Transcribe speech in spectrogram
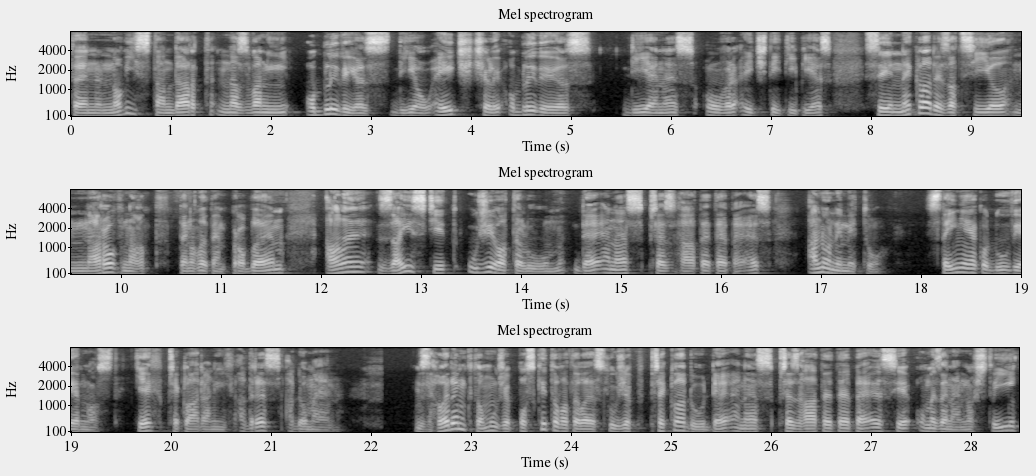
Ten nový standard nazvaný Oblivious DOH, čili Oblivious DNS over HTTPS, si neklade za cíl narovnat tenhle ten problém, ale zajistit uživatelům DNS přes HTTPS anonymitu, stejně jako důvěrnost těch překládaných adres a domén. Vzhledem k tomu, že poskytovatelé služeb překladu DNS přes HTTPS je omezené množství,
